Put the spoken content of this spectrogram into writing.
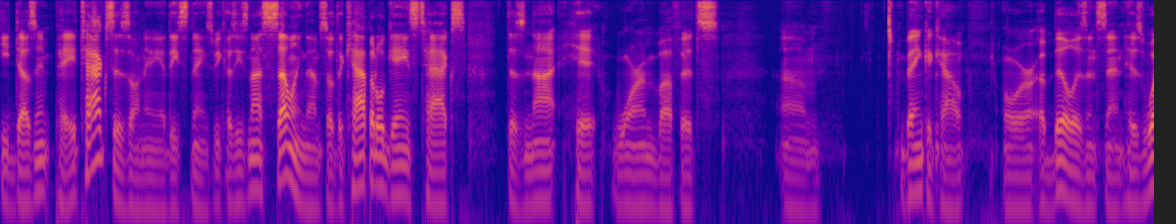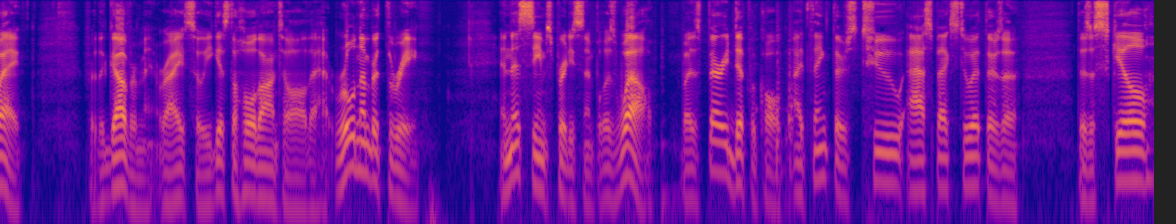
he doesn't pay taxes on any of these things because he's not selling them. So the capital gains tax does not hit Warren Buffett's um, bank account or a bill isn't sent his way for the government, right? So he gets to hold on to all that. Rule number three, and this seems pretty simple as well, but it's very difficult. I think there's two aspects to it. There's a there's a skill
